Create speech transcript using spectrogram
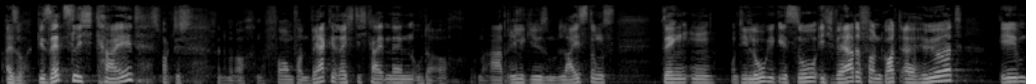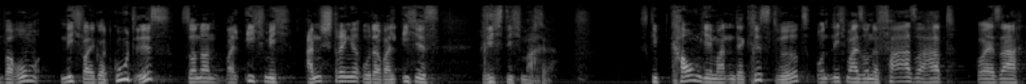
Also Gesetzlichkeit ist praktisch, könnte man auch eine Form von Werkgerechtigkeit nennen oder auch eine Art religiösem Leistungsdenken. Und die Logik ist so, ich werde von Gott erhört, eben warum? Nicht, weil Gott gut ist, sondern weil ich mich anstrenge oder weil ich es richtig mache. Gibt kaum jemanden, der Christ wird und nicht mal so eine Phase hat, wo er sagt,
